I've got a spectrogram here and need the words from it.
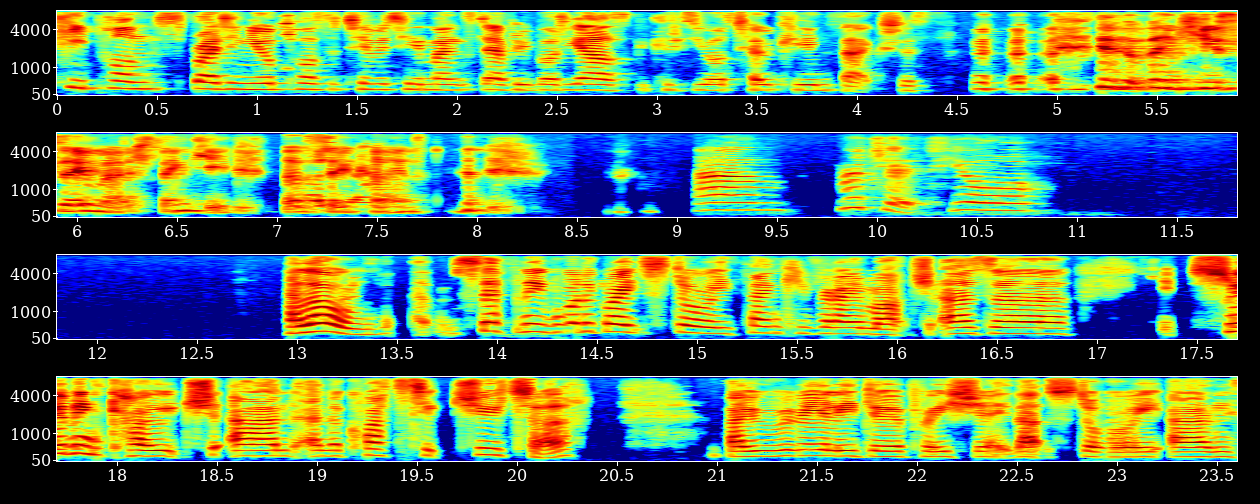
keep on spreading your positivity amongst everybody else because you're totally infectious. Thank you so much. Thank you. That's so kind. Um, Bridget, you're Hello, Stephanie. What a great story. Thank you very much. As a swimming coach and an aquatic tutor, I really do appreciate that story and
